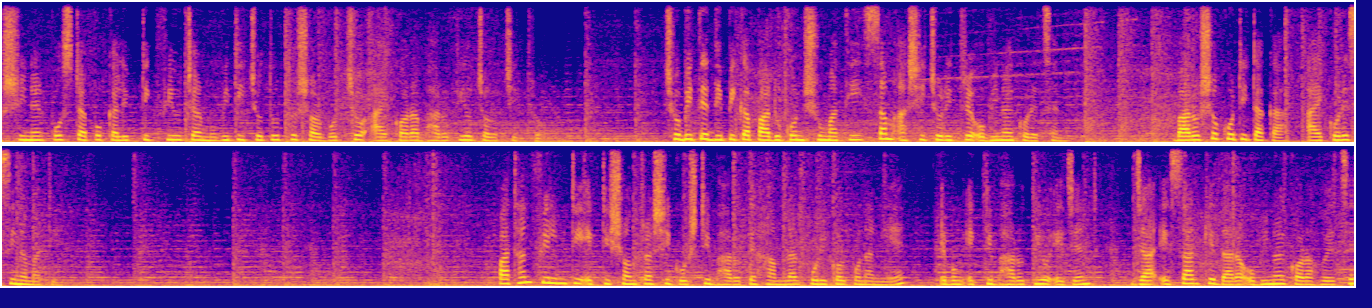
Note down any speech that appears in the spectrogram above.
অশ্বিনের পোস্ট অ্যাপোকালিপটিক ফিউচার মুভিটি চতুর্থ সর্বোচ্চ আয় করা ভারতীয় চলচ্চিত্র। ছবিতে দীপিকা পাডুকোন, সুমাথি, সাম আশি চরিত্রে অভিনয় করেছেন। বারোশো কোটি টাকা আয় করে সিনেমাটি। পাঠান ফিল্মটি একটি সন্ত্রাসী গোষ্ঠী ভারতে হামলার পরিকল্পনা নিয়ে এবং একটি ভারতীয় এজেন্ট যা এসআরকে দ্বারা অভিনয় করা হয়েছে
